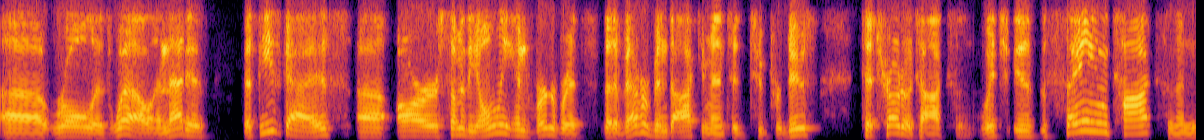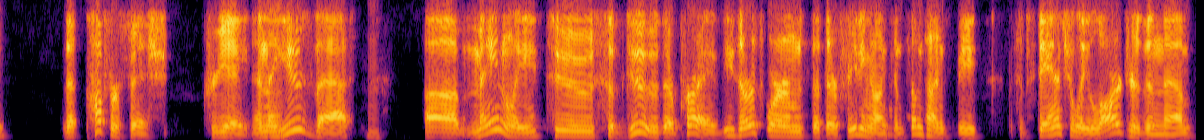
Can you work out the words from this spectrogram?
uh, role as well, and that is that these guys uh, are some of the only invertebrates that have ever been documented to produce tetrodotoxin, which is the same toxin that pufferfish create. And they mm. use that mm. uh, mainly to subdue their prey. These earthworms that they're feeding on can sometimes be substantially larger than them.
